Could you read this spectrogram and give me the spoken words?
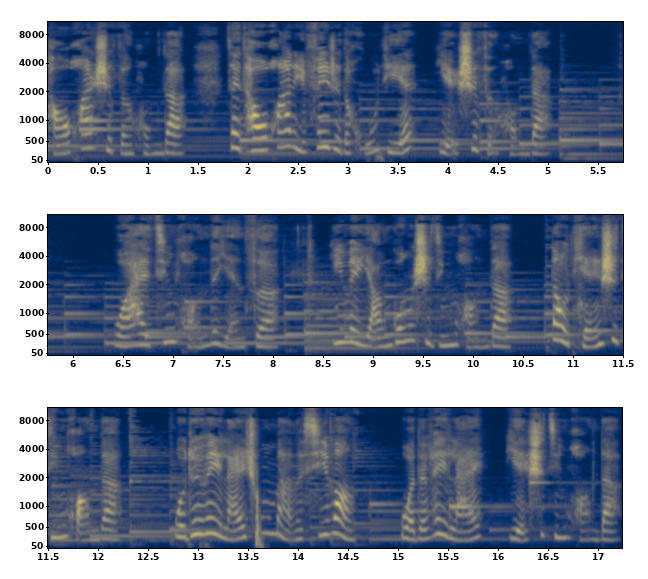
桃花是粉红的，在桃花里飞着的蝴蝶也是粉红的。我爱金黄的颜色，因为阳光是金黄的，稻田是金黄的。我对未来充满了希望，我的未来也是金黄的。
